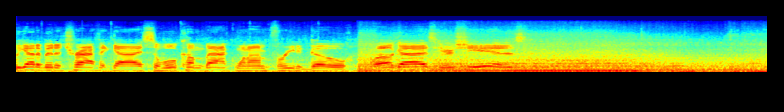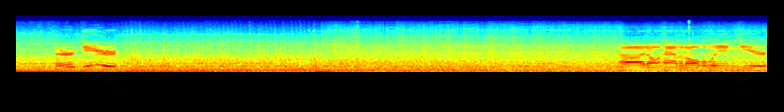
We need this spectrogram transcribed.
We got a bit of traffic, guys, so we'll come back when I'm free to go. Well, guys, here she is. Third gear. Uh, I don't have it all the way in gear.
